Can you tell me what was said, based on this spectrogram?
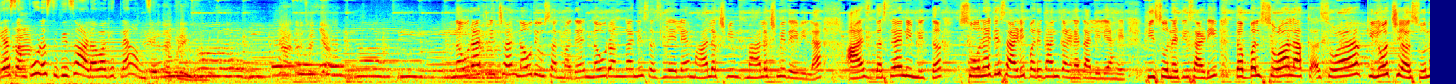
या संपूर्ण स्थितीचा आढावा घेतलाय आमचे. नवरात्रीच्या नऊ दिवसांमध्ये नऊ रंगांनी सजलेल्या महालक्ष्मी महालक्ष्मी देवीला आज दसऱ्यानिमित्त सोन्याची साडी परिधान करण्यात आलेली आहे. ही सोन्याची साडी तब्बल सोळा लाख सोळा किलोची असून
